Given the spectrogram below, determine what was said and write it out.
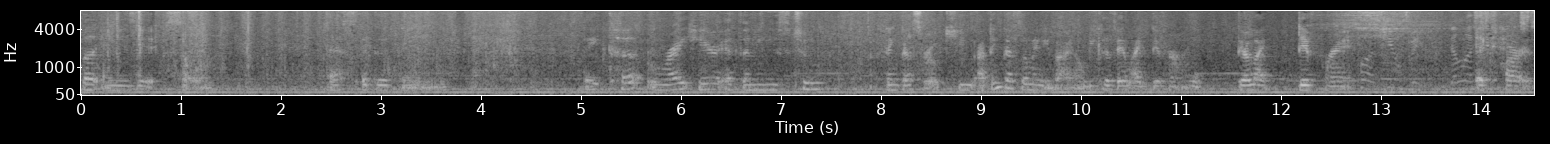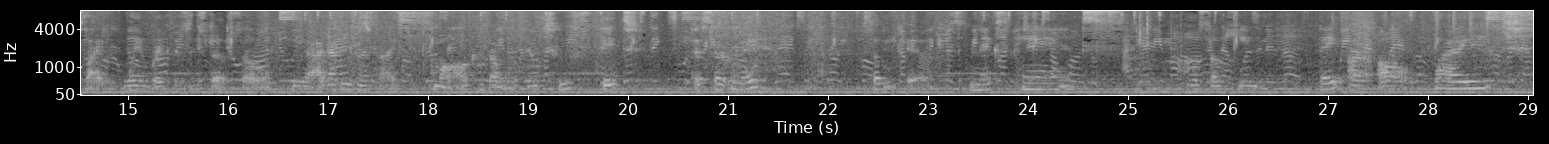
buttons it so that's a good thing they cut right here at the knees too. I think that's real cute. I think that's what made me buy them because they're like different they're like different as far as like windbreakers and stuff. So yeah i got these in a size small because i want them to fit a certain way. So yeah next pants was so cute. They are all white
